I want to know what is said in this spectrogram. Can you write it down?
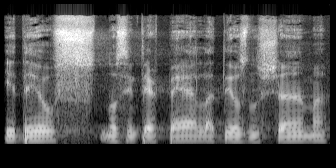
e Deus nos interpela, Deus nos chama.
